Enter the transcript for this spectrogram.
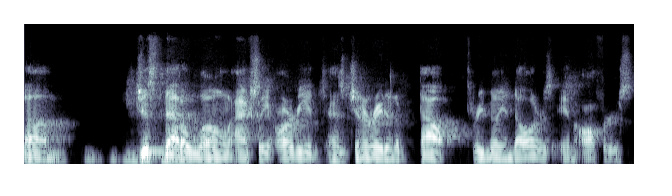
um, just that alone actually already has generated about three million dollars in offers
